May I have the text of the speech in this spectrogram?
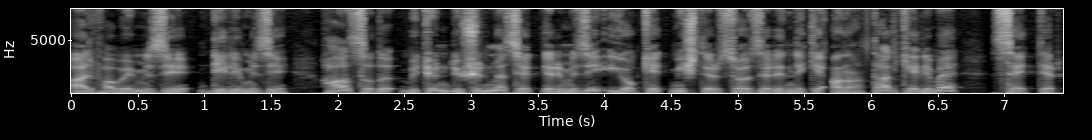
alfabemizi, dilimizi, hasılı bütün düşünme setlerimizi yok etmiştir sözlerindeki anahtar kelime settir.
